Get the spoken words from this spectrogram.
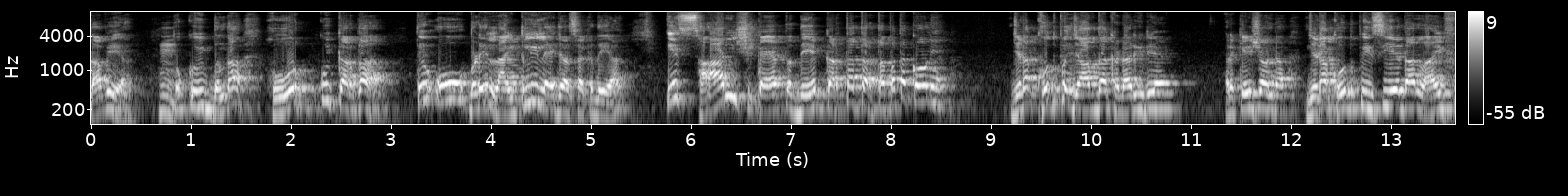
ਦਾਅਵੇ ਆ। ਤਾਂ ਕੋਈ ਬੰਦਾ ਹੋਰ ਕੋਈ ਕਰਦਾ ਤੇ ਉਹ ਬੜੇ ਲਾਈਟਲੀ ਲੈ ਜਾ ਸਕਦੇ ਆ। ਇਹ ਸਾਰੀ ਸ਼ਿਕਾਇਤ ਦੇ ਕਰਤਾ ਧਰਤਾ ਪਤਾ ਕੌਣ ਹੈ ਜਿਹੜਾ ਖੁਦ ਪੰਜਾਬ ਦਾ ਖਿਡਾਰੀ ਰਿਹਾ ਹੈ ਰਕੇਸ਼ ਆਂਡਾ। ਜਿਹੜਾ ਖੁਦ ਪੀਸੀਏ ਦਾ ਲਾਈਫ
